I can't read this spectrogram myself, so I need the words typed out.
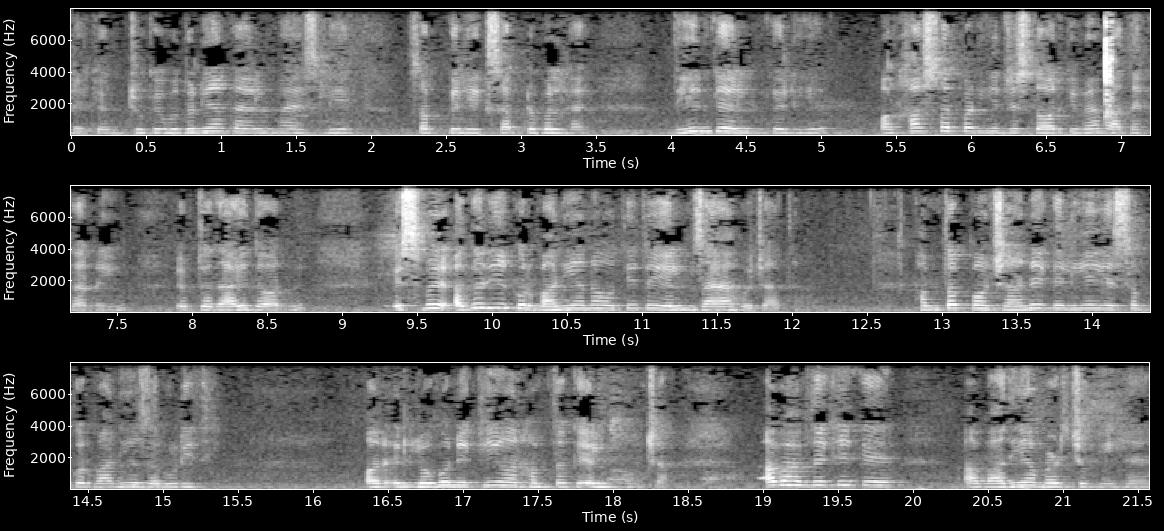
لیکن چونکہ وہ دنیا کا علم ہے، اس لیے سب کے لیے ایکسیپٹیبل ہے۔ دین کے علم کے لیے، اور خاص طور پر یہ جس دور کی میں باتیں کر رہی ہوں، ابتدائی دور میں، اس میں اگر یہ قربانیاں نہ ہوتی تو یہ علم ضائع ہو جاتا۔ ہم تک پہنچانے کے لیے یہ سب قربانیاں ضروری تھی اور ان لوگوں نے کی اور ہم تک علم پہنچا۔ اب آپ دیکھیں کہ آبادیاں بڑھ چکی ہیں،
